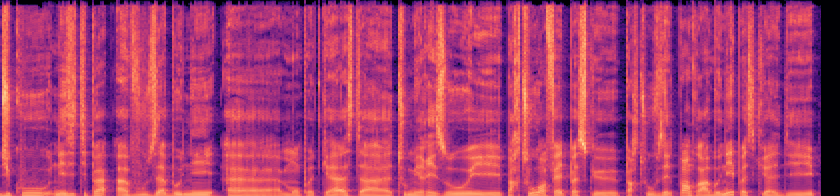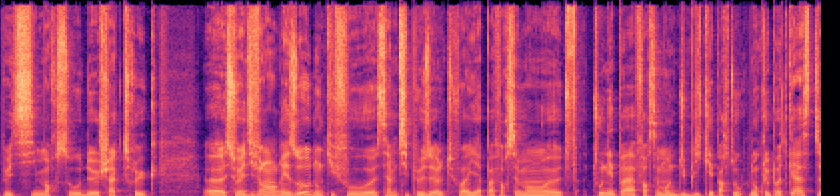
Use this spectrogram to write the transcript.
du coup, n'hésitez pas à vous abonner à mon podcast, à tous mes réseaux et partout en fait, parce que partout vous n'êtes pas encore abonné, parce qu'il y a des petits morceaux de chaque truc euh, sur les différents réseaux, donc il faut, euh, c'est un petit puzzle, tu vois, il n'y a pas forcément, euh, tout n'est pas forcément dupliqué partout. Donc le podcast,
